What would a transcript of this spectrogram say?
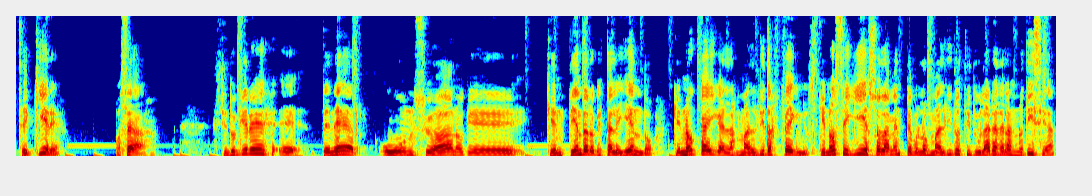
se quiere. O sea, si tú quieres eh, tener un ciudadano que, que entienda lo que está leyendo, que no caiga en las malditas fake news, que no se guíe solamente por los malditos titulares de las noticias,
